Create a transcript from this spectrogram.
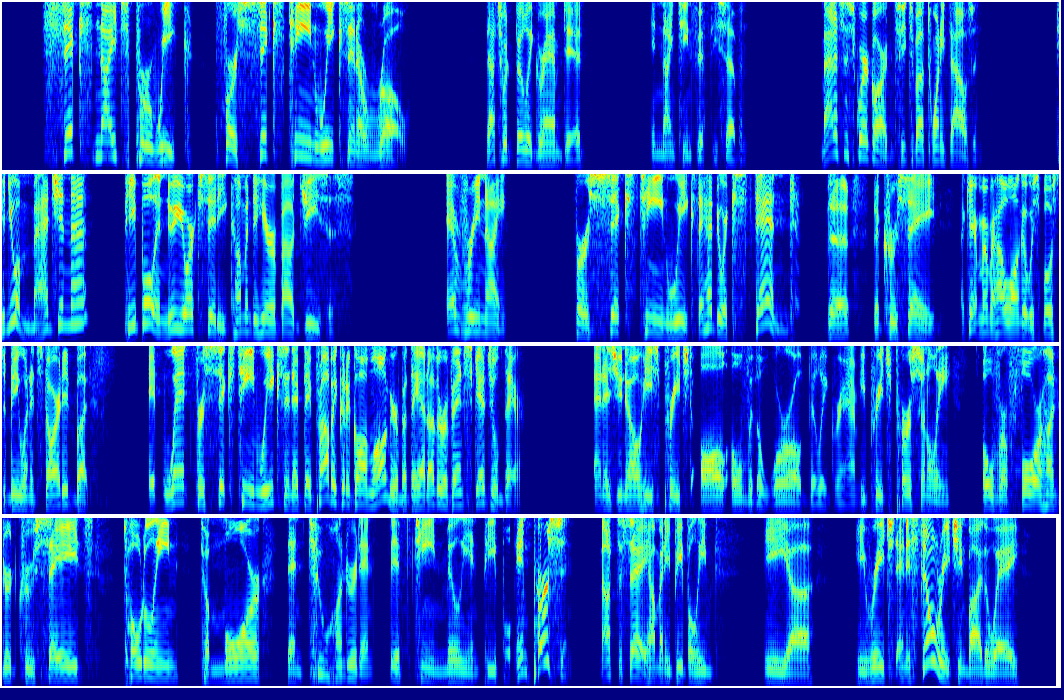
six nights per week for 16 weeks in a row. That's what Billy Graham did in 1957. Madison Square Garden seats about 20,000. Can you imagine that? People in New York City coming to hear about Jesus every night for 16 weeks. They had to extend the the crusade. I can't remember how long it was supposed to be when it started, but it went for 16 weeks, and they probably could have gone longer, but they had other events scheduled there. And as you know, he's preached all over the world, Billy Graham. He preached personally over 400 crusades, totaling to more than 215 million people in person. Not to say how many people he he uh, he reached and is still reaching, by the way,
